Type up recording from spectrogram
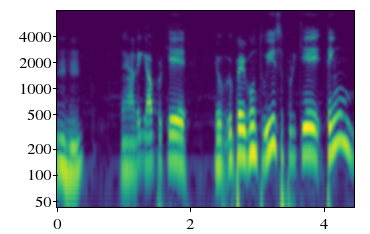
Uhum. Ah, legal, porque eu, eu pergunto isso porque tem um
